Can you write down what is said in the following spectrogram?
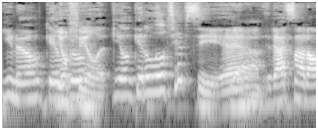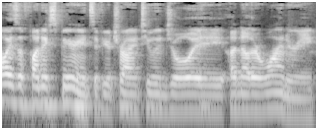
you know, get You'll little, feel it. You'll get a little tipsy, and Yeah. that's not always a fun experience if you're trying to enjoy another winery.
